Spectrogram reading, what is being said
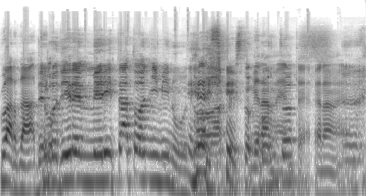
Guarda, Devo dire meritato ogni minuto a Sì, questo veramente, punto. veramente.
